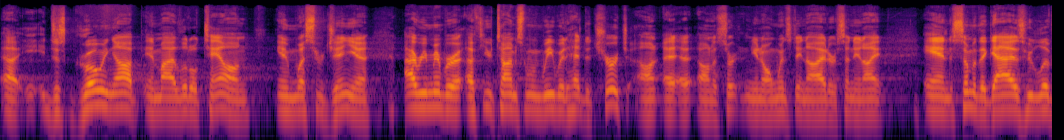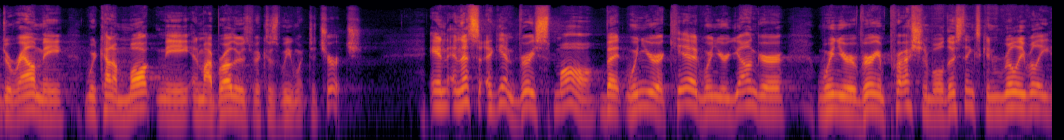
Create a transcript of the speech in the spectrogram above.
Uh, it, just growing up in my little town in West Virginia, I remember a few times when we would head to church on, uh, on a certain, you know, on Wednesday night or Sunday night, and some of the guys who lived around me would kind of mock me and my brothers because we went to church. And, and that's, again, very small, but when you're a kid, when you're younger, when you're very impressionable, those things can really, really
